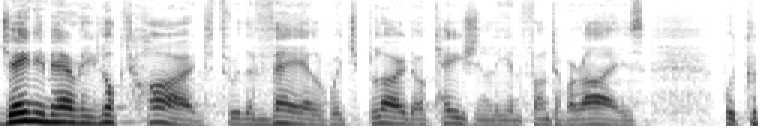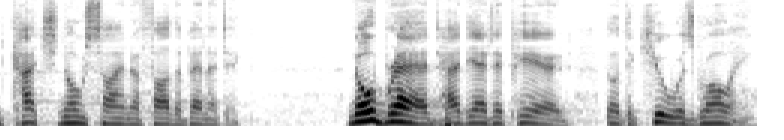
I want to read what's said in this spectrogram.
Janie Mary looked hard through the veil which blurred occasionally in front of her eyes, but could catch no sign of Father Benedict. No bread had yet appeared, though the queue was growing.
